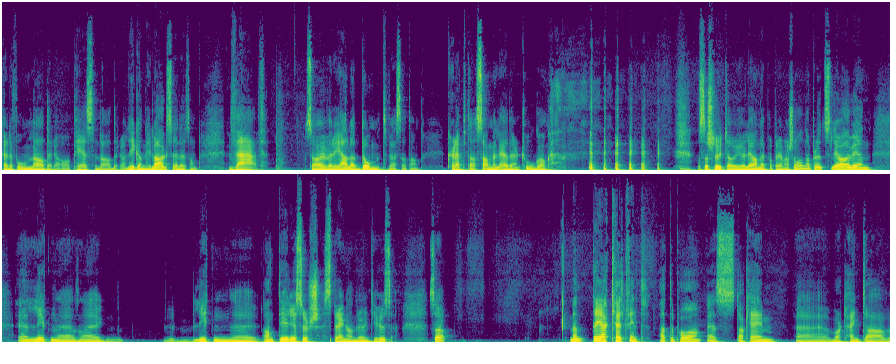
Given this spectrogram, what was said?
telefonladere og PC-ladere liggende i lag, så er det sånn vev. Så det jo vært jævla dumt hvis at han klippet av samme lederen to ganger. og så slutta Juliane på prevensjon, og plutselig har vi en, en liten eh, sånn liten uh, antiressurs sprengende rundt i huset. Så Men det gikk helt fint etterpå. Jeg stakk hjem, uh, ble henta av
